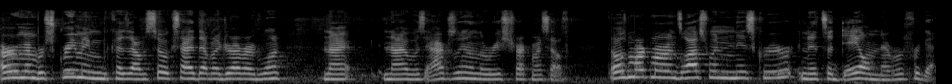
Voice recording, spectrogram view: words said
I remember screaming because I was so excited that my driver had won, and I and I was actually on the racetrack myself. That was Mark Martin's last win in his career, and it's a day I'll never forget.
